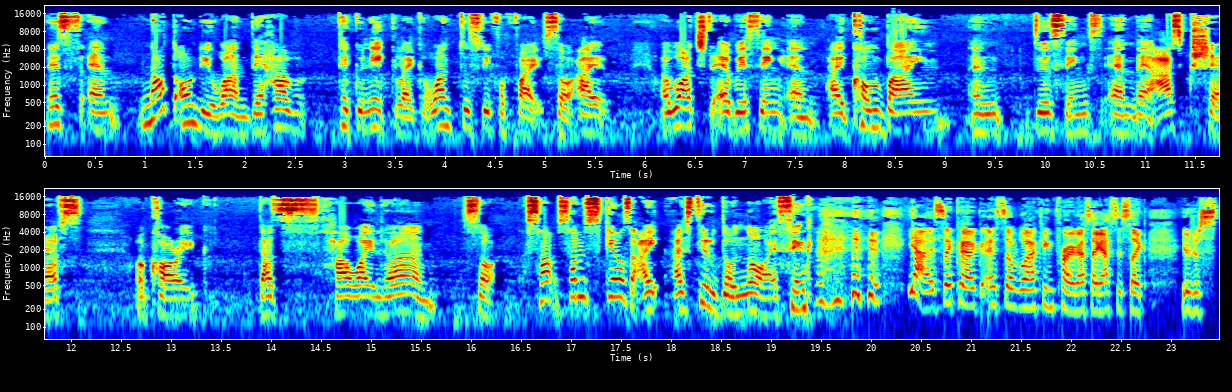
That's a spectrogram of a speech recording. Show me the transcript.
there's and not only one. They have technique like one, two, three, four, five. So I I watched everything and I combine and do things and then ask chefs or colleague. That's how I learn. So some some skills I I still don't know. I think. yeah, it's like a it's a work in progress. I guess it's like you're just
